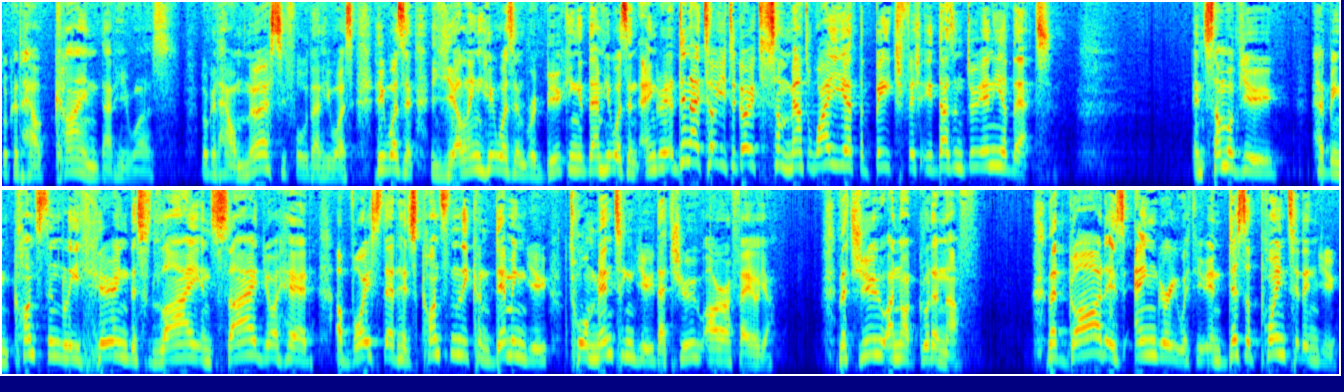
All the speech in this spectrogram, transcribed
Look at how kind that he was. Look at how merciful that he was. He wasn't yelling, he wasn't rebuking at them, he wasn't angry. Didn't I tell you to go to some mountain? Why are you at the beach fishing? He doesn't do any of that. And some of you have been constantly hearing this lie inside your head, a voice that is constantly condemning you, tormenting you that you are a failure, that you are not good enough, that God is angry with you and disappointed in you.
